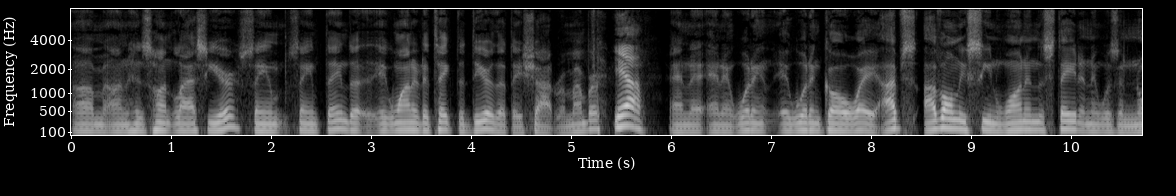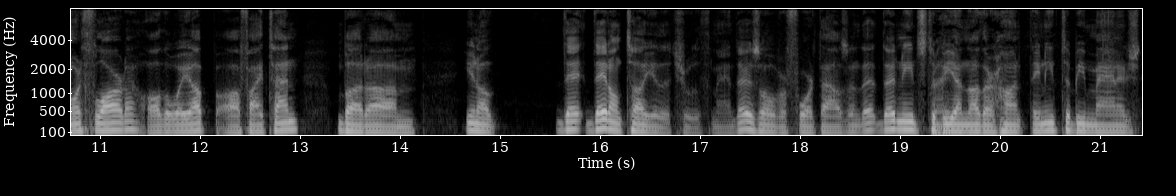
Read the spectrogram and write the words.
um, on his hunt last year. Same same thing. The, it wanted to take the deer that they shot. Remember? Yeah. and it- and it wouldn't it wouldn't go away. I've s- I've only seen one in the state, and it was in North Florida, all the way up off I ten. But um, you know, they they don't tell you the truth, man. There's over four thousand. There, there needs to be another hunt. They need to be managed.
